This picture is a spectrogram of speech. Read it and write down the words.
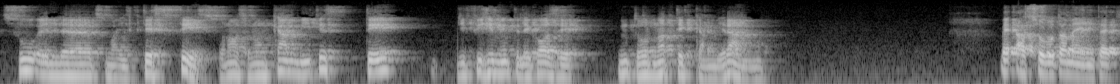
su il, insomma, il te stesso, no? se non cambi te, te, difficilmente le cose intorno a te cambieranno. Beh, assolutamente.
